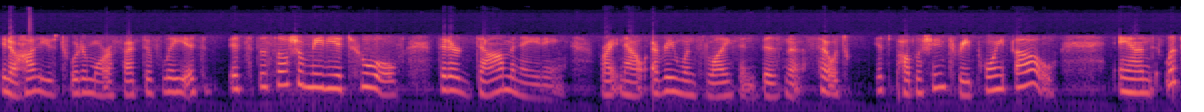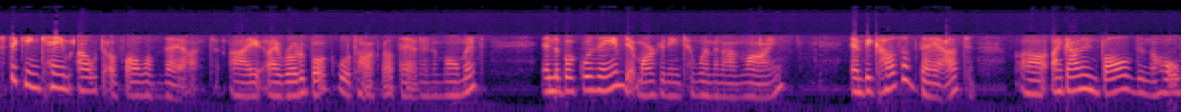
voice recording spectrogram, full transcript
you know, how to use Twitter more effectively. It's it's the social media tools that are dominating right now everyone's life and business. So it's it's publishing 3.0. And lipsticking came out of all of that. I, I wrote a book. We'll talk about that in a moment. And the book was aimed at marketing to women online. And because of that, uh, I got involved in the whole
